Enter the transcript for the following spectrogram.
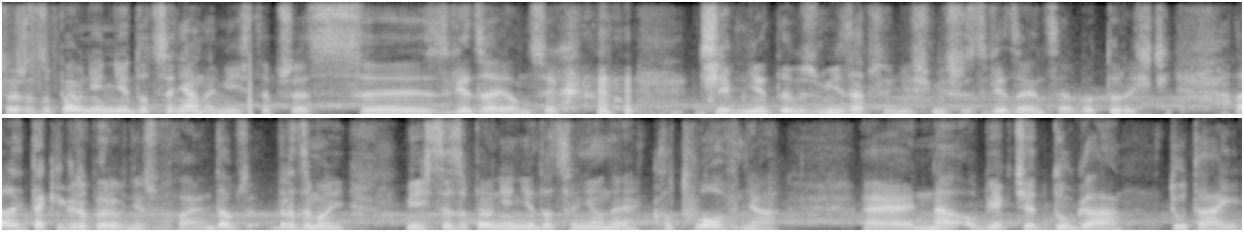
Myślę, że zupełnie niedoceniane miejsce przez y, zwiedzających. Dziwnie to brzmi, zawsze mnie śmieszy zwiedzający albo turyści, ale i takie grupy również bywają. Dobrze, drodzy moi, miejsce zupełnie niedocenione, kotłownia e, na obiekcie Duga. Tutaj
